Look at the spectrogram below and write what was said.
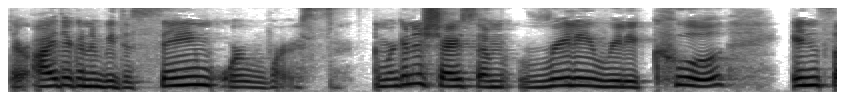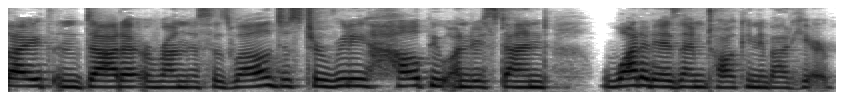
they're either going to be the same or worse. And we're going to share some really, really cool insights and data around this as well, just to really help you understand what it is I'm talking about here.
